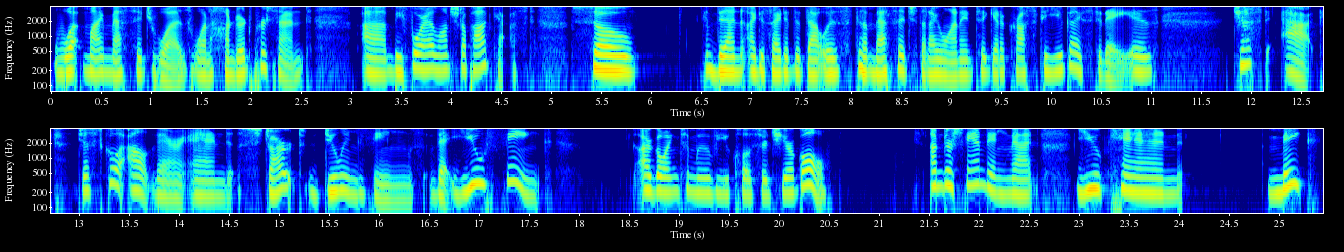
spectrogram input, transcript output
what my message was 100% um, before I launched a podcast. So, then I decided that that was the message that I wanted to get across to you guys today is just act. Just go out there and start doing things that you think are going to move you closer to your goal. Understanding that you can make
